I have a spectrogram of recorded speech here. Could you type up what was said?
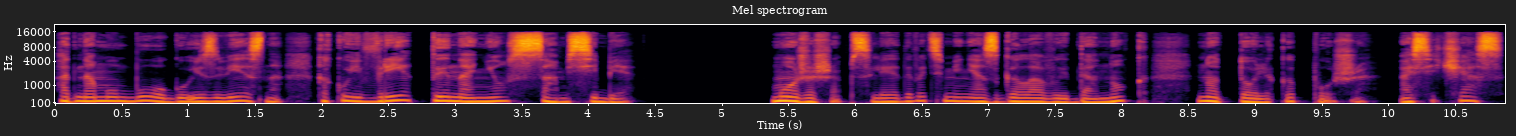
Одному Богу известно, какой вред ты нанес сам себе. Можешь обследовать меня с головы до ног, но только позже. А сейчас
